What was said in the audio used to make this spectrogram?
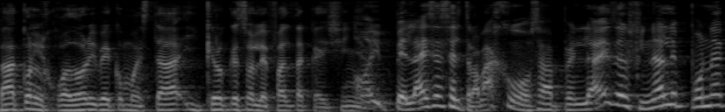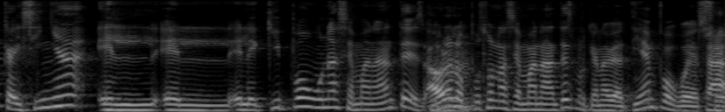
va con el jugador y ve cómo está y creo que eso le falta a Caixinha. No, y Peláez hace el trabajo. O sea, Peláez al final le pone a Caiciña el, el- el equipo una semana antes. Ahora lo puso una semana antes porque no había tiempo, güey. O sea,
